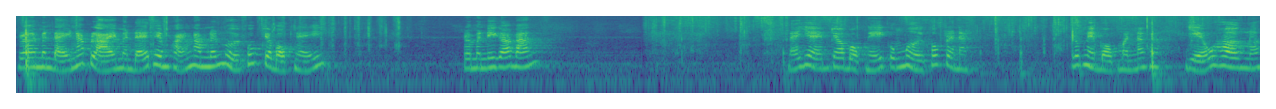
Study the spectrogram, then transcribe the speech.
Rồi mình đậy nắp lại mình để thêm khoảng 5 đến 10 phút cho bột nghỉ. Rồi mình đi gói bánh nãy giờ em cho bột nghỉ cũng 10 phút rồi nè. Lúc này bột mình nó dẻo hơn nữa.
